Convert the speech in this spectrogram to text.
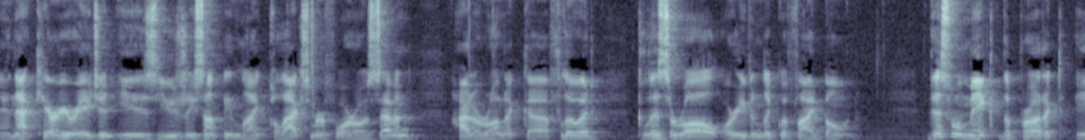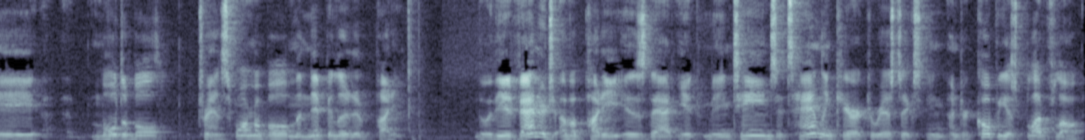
And that carrier agent is usually something like poloxamer 407, hyaluronic uh, fluid, glycerol, or even liquefied bone. This will make the product a moldable, transformable, manipulative putty. The advantage of a putty is that it maintains its handling characteristics in, under copious blood flow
